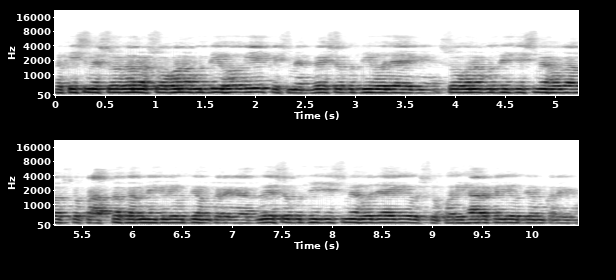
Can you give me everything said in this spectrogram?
तो किसमें शोभन शोभन बुद्धि होगी किसमें द्वेष बुद्धि हो जाएगी? शोभन बुद्धि जिसमें होगा, उसको प्राप्त करने के लिए उद्यम करेगा। द्वेष बुद्धि जिसमें हो जाएगी, उसको परिहार के लिए उद्यम करेगा।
